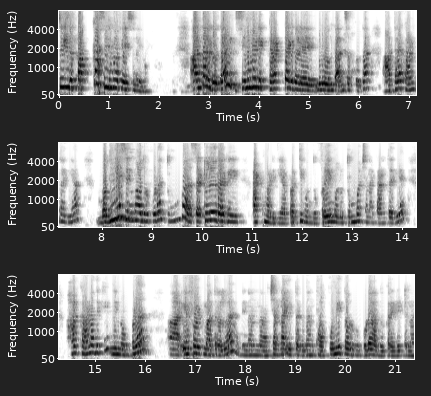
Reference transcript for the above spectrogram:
ಸೊ ಇದು ಪಕ್ಕಾ ಸಿನಿಮಾ ಫೇಸ್ ನೀನು ಅಂತಾರೆ ಗೊತ್ತಾ? ಸಿನಿಮಾಗೆ ಕರೆಕ್ಟ್ ಆಗಿದ್ದಾಳೆ ಇವಳು ಅಂತ ಅನ್ಸತ್ ಗೊತ್ತಾ? ಆತರ ತರ ಕಾಣ್ತಾ ಇದೀಯಾ? ಮೊದಲನೇ ಸಿನಿಮಾ ಆದ್ರೂ ಕೂಡ ತುಂಬಾ ಸೆಟಲ್ಡ್ ಆಗಿ ಆಕ್ಟ್ ಮಾಡಿದ್ಯಾ? ಪ್ರತಿ ಒಂದು ಫ್ರೇಮ್ ಅಲ್ಲೂ ತುಂಬಾ ಚೆನ್ನಾಗಿ ಕಾಣ್ತಾ ಇದೆಯಾ? ಹಾಗೆ ಕಾಣೋದಕ್ಕೆ ನಿನ್ನೊಬ್ಬಳ ಎಫರ್ಟ್ ಮಾತ್ರ ಅಲ್ಲ ನಿನ್ನ ಚೆನ್ನಾಗಿ ತೆಗೆದಂತ ಪುನೀತ್ ಅವ್ರಿಗೂ ಕೂಡ ಅದು ಕ್ರೆಡಿಟ್ ಅನ್ನ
